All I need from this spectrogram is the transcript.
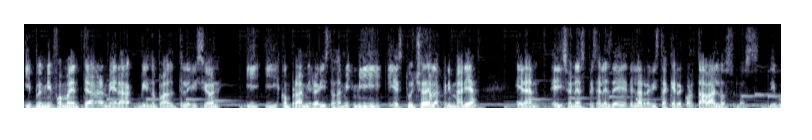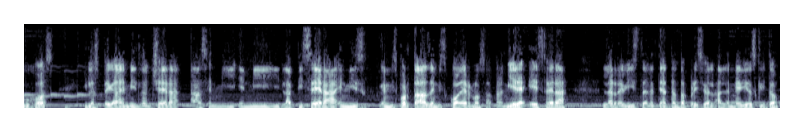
Y pues mi forma de enterarme era viendo programas de televisión y, y compraba mi revista. O sea, mi, estuche de la primaria eran ediciones especiales de, de la revista que recortaba los, los dibujos y los pegaba en mis loncheras, en mi, en mi lapicera, en mis, en mis portadas de mis cuadernos. O sea, para mí era, eso era la revista, le tenía tanto aprecio al, medio escrito.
